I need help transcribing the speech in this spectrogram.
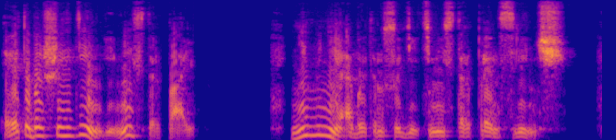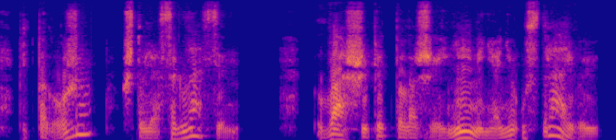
Это большие деньги, мистер Пайп. Не мне об этом судить, мистер Прэнс Линч. Предположим, что я согласен. Ваши предположения меня не устраивают.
